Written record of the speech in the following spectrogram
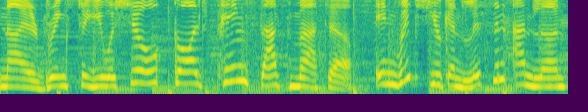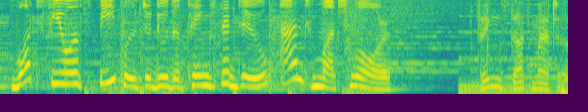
Nair brings to you a show called Things That Matter, in which you can listen and learn what fuels people to do the things they do and much more. Things That Matter.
